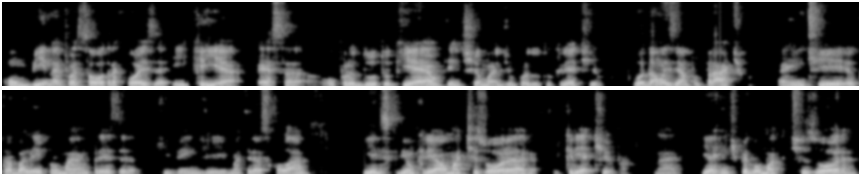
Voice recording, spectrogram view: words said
combina com essa outra coisa e cria essa o produto que é o que a gente chama de um produto criativo. Vou dar um exemplo prático. A gente, eu trabalhei para uma empresa que vende material escolar e eles queriam criar uma tesoura criativa, né? E a gente pegou uma tesoura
